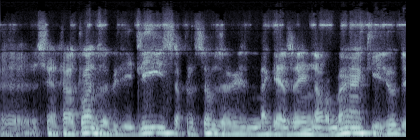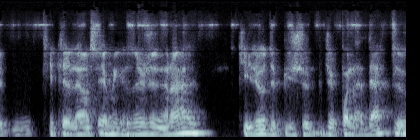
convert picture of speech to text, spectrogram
Euh, Saint-Antoine, vous avez l'église. Après ça, vous avez le magasin normand qui est là, qui était l'ancien magasin général, qui est là depuis, je n'ai pas la date, là.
